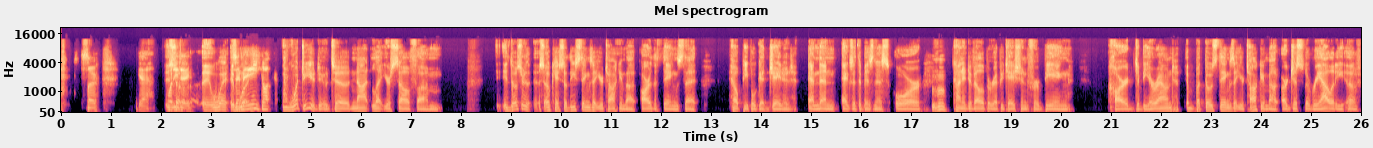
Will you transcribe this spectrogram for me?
So, yeah. What So, do you do? uh, what, Is it what, me? What do you do to not let yourself um those are so okay so these things that you're talking about are the things that help people get jaded and then exit the business or Mhm. kind of develop a reputation for being hard to be around but those things that you're talking about are just the reality of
